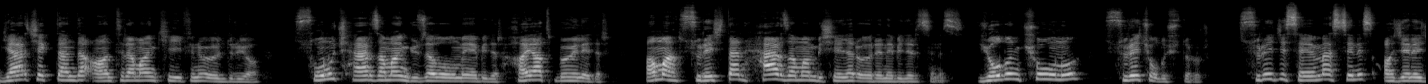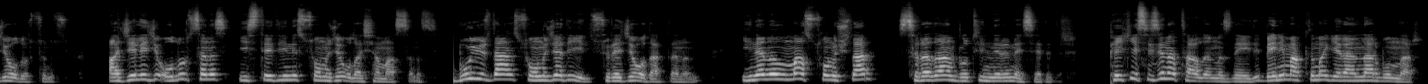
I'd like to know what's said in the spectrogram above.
gerçekten de antrenman keyfini öldürüyor. Sonuç her zaman güzel olmayabilir. Hayat böyledir. Ama süreçten her zaman bir şeyler öğrenebilirsiniz. Yolun çoğunu süreç oluşturur. Süreci sevmezseniz aceleci olursunuz. Aceleci olursanız istediğiniz sonuca ulaşamazsınız. Bu yüzden sonuca değil sürece odaklanın. İnanılmaz sonuçlar sıradan rutinlerin eseridir. Peki sizin hatalarınız neydi? Benim aklıma gelenler bunlar.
